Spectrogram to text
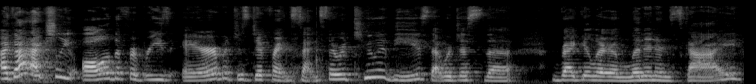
I got actually all of the Febreze Air, but just different scents. There were two of these that were just the regular linen and sky.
